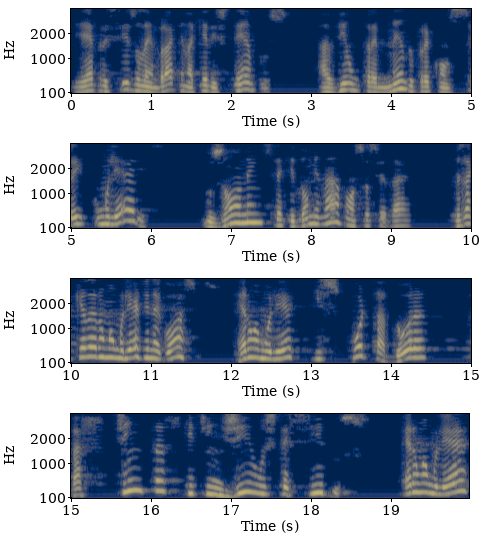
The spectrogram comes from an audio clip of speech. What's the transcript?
E é preciso lembrar que naqueles tempos havia um tremendo preconceito com mulheres. Os homens é que dominavam a sociedade. Mas aquela era uma mulher de negócios. Era uma mulher exportadora das tintas que tingiam os tecidos. Era uma mulher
